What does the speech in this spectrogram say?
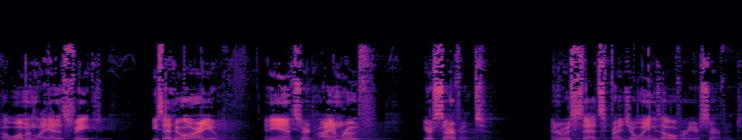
a woman lay at his feet. He said, Who are you? And he answered, I am Ruth, your servant. And Ruth said, Spread your wings over your servant,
